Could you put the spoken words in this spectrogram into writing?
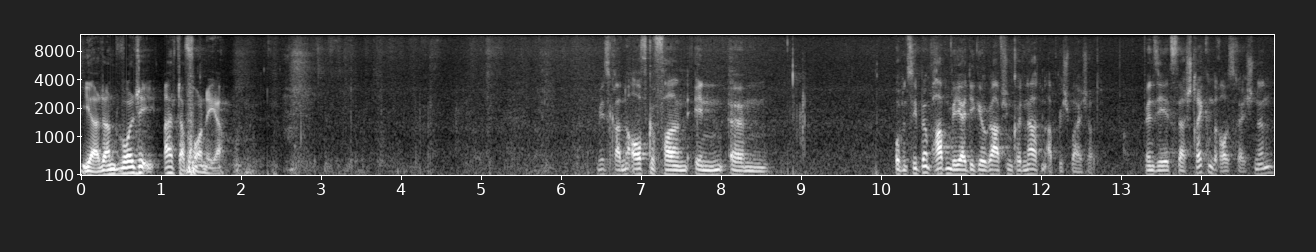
Ja, dann wollte ich. Ah, da vorne, ja. Mir ist gerade aufgefallen, in ähm, OpenStreetMap haben wir ja die geografischen Koordinaten abgespeichert. Wenn Sie jetzt da Strecken draus rechnen.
